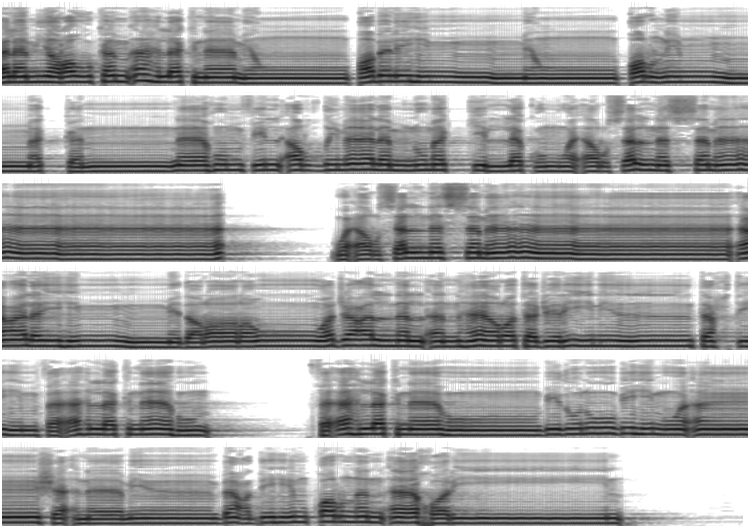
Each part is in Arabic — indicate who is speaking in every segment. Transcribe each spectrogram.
Speaker 1: الم يروا كم اهلكنا من قبلهم من قرن مكناهم في الأرض ما لم نمكن لكم وارسلنا السماء وارسلنا السماء عليهم مدرارا وجعلنا الانهار تجري من تحتهم فاهلكناهم فاهلكناهم بذنوبهم وانشانا من بعدهم قرنا اخرين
